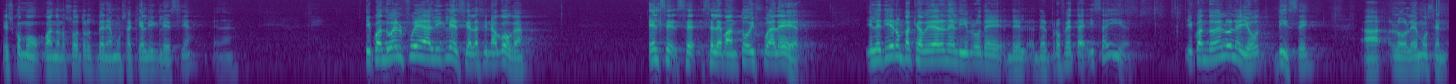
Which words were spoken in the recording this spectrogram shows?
Es como cuando nosotros venimos aquí a la iglesia. Y cuando él fue a la iglesia, a la sinagoga, él se levantó y fue a leer. Y le dieron para que en el libro del profeta Isaías. Y cuando él lo leyó, dice, ah, lo leemos en,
